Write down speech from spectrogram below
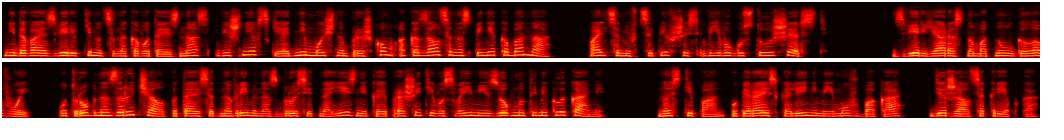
Не давая зверю кинуться на кого-то из нас, Вишневский одним мощным прыжком оказался на спине кабана, пальцами вцепившись в его густую шерсть. Зверь яростно мотнул головой, утробно зарычал, пытаясь одновременно сбросить наездника и прошить его своими изогнутыми клыками. Но Степан, упираясь коленями ему в бока, держался крепко.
